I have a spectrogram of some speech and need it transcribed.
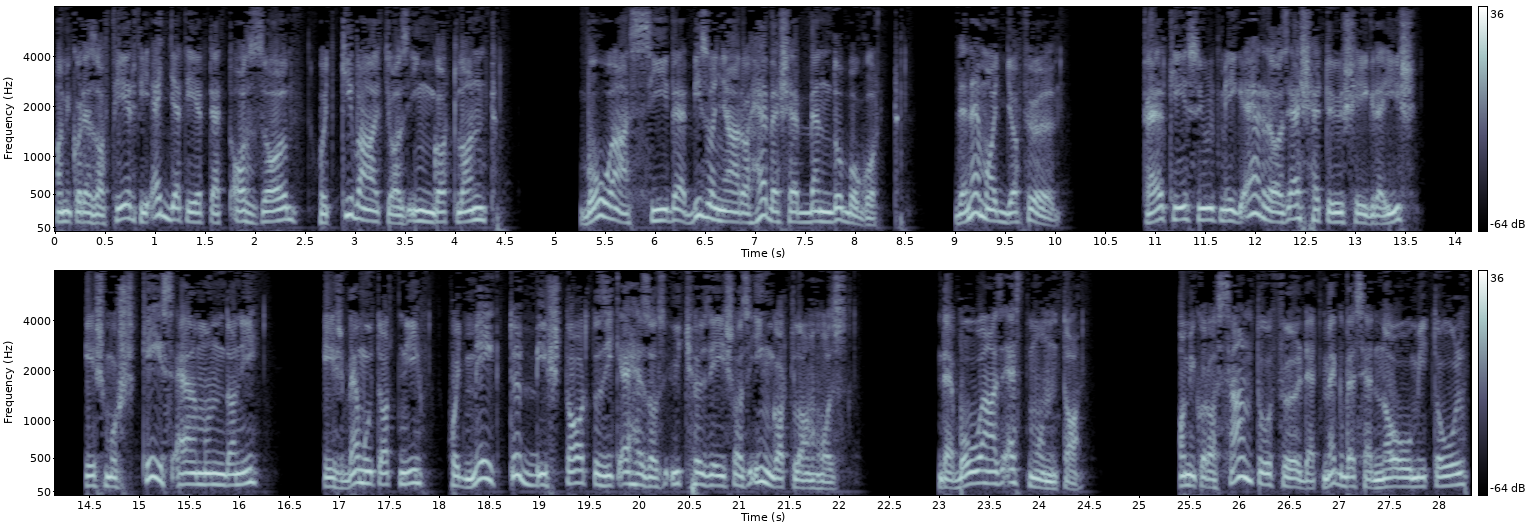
amikor ez a férfi egyetértett azzal, hogy kiváltja az ingatlant, Boász szíve bizonyára hevesebben dobogott, de nem adja föl. Felkészült még erre az eshetőségre is, és most kész elmondani és bemutatni, hogy még több is tartozik ehhez az ügyhöz és az ingatlanhoz. De Boáz ezt mondta. Amikor a szántóföldet megveszed Naomitól,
